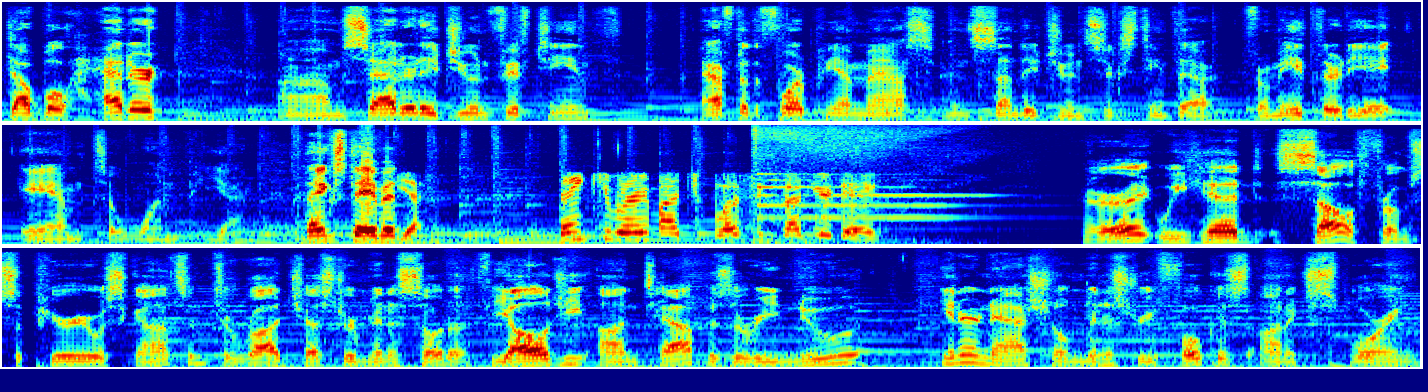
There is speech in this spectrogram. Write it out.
double header. Um, Saturday, June 15th, after the 4 p.m. Mass, and Sunday, June 16th, at- from 8.30 a.m. to 1 p.m. Thanks, David. Yes. Thank you very much. Blessings on your day. All right, we head south from Superior, Wisconsin to Rochester, Minnesota. Theology on Tap is a renew international ministry focused on exploring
